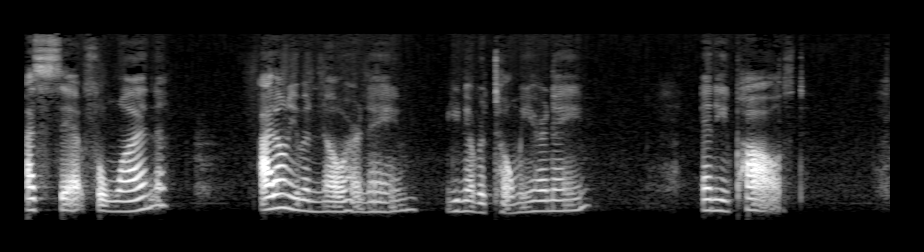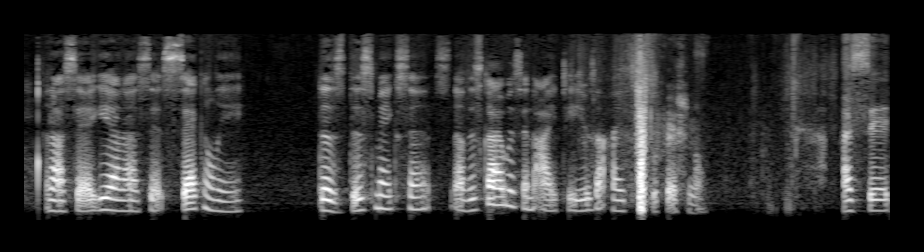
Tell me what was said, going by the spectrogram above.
I said, for one, I don't even know her name. You never told me her name. And he paused. And I said, yeah. And I said, secondly, does this make sense? Now, this guy was in IT, he was an IT professional. I said,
